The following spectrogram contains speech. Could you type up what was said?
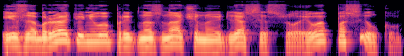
и забрать у него предназначенную для Сысоева посылку.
